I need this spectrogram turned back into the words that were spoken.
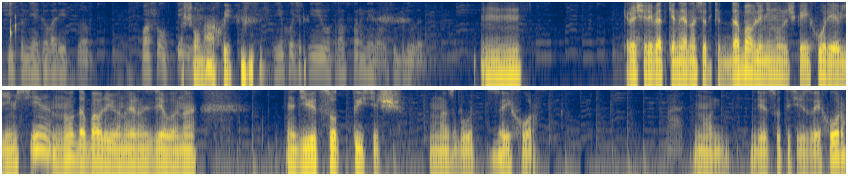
чисто мне говорит, э, пошел в пень. Пошел нахуй. И не хочет мне его трансформировать, ублюдок. Мгм. Короче, ребятки, я, наверное, все-таки добавлю немножечко ихория в EMC, но добавлю ее, наверное, сделаю на э, 900 тысяч. У нас будет за ихор. Ну, 900 тысяч за ихор.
